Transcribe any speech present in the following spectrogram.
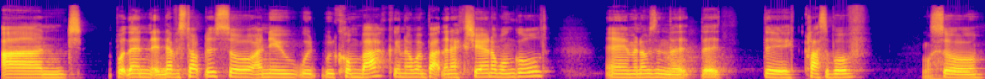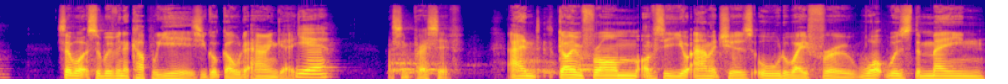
and but then it never stopped us. So I knew we'd, we'd come back, and I went back the next year and I won gold. Um, and I was in the the, the class above. So So what? So within a couple of years, you got gold at Haringey. yeah, That's impressive. And going from obviously your amateurs all the way through, what was the main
